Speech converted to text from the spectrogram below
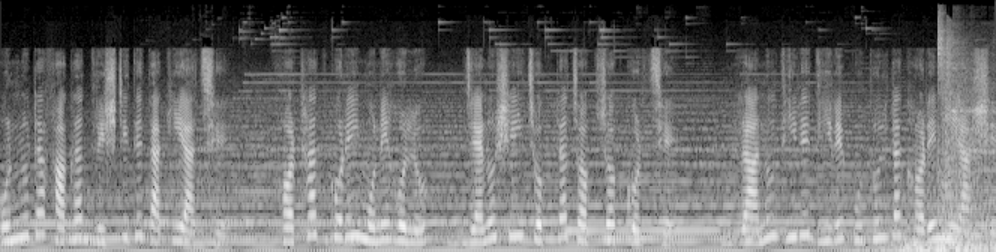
অন্যটা ফাঁকা দৃষ্টিতে তাকিয়ে আছে। হঠাৎ করেই মনে হলো যেন সেই চোখটা চকচক করছে। রানু ধীরে ধীরে পুতুলটা ঘরে নিয়ে আসে।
